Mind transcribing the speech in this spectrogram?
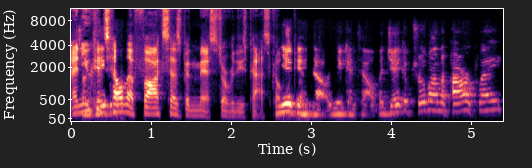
And so you can Jacob, tell that Fox has been missed over these past couple. You can tell, you can tell. But Jacob Trouba on the power play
